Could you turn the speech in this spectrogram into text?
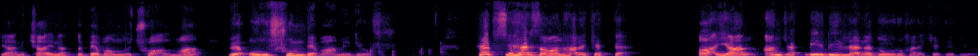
Yani kainatta devamlı çoğalma ve oluşum devam ediyor. Hepsi her zaman harekette. Ayan ancak birbirlerine doğru hareket ediyor.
